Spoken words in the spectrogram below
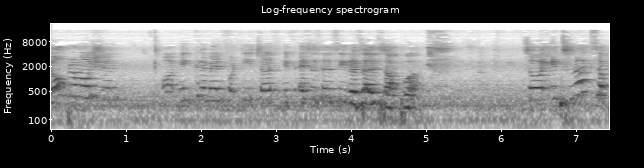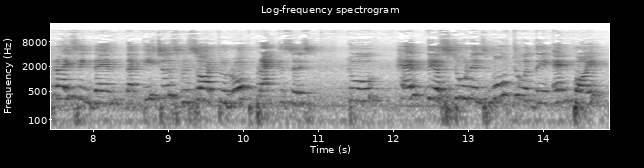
no promotion or increment for teachers if SSLC results are poor. So it's not surprising then that teachers resort to rote practices to help their students move toward the end point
